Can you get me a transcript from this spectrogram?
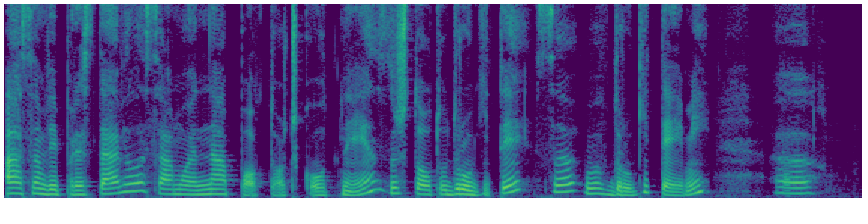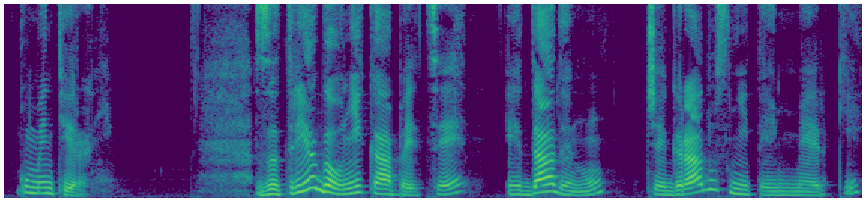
Аз съм ви представила само една подточка от нея, защото другите са в други теми а, коментирани. За триъгълник АБЦ е дадено, че градусните мерки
